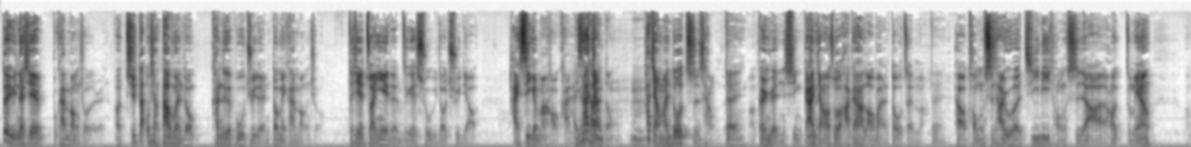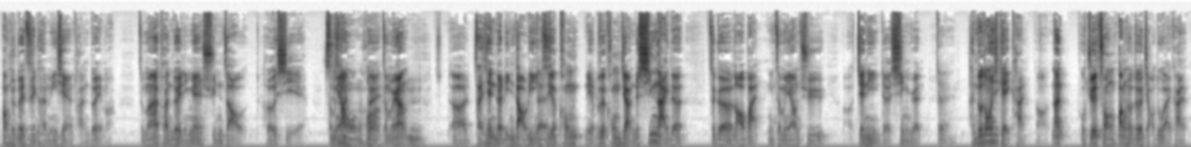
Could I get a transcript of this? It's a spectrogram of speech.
对于那些不看棒球的人啊，其实大我想大部分人都看这个部剧的人都没看棒球，这些专业的这些术语都去掉。嗯还是一个蛮好看的，因为他讲懂，嗯，他讲蛮多职场的，对啊，跟人性。刚才讲到说他跟他老板的斗争嘛，对，还有同事他如何激励同事啊，然后怎么样？棒球队是一个很明显的团队嘛，怎么样在团队里面寻找和谐？怎么样文化？对，怎么样？嗯，呃，展现你的领导力。你是一个空，也不是空降，就新来的这个老板，你怎么样去啊建立你的信任？对，很多东西可以看啊。那我觉得从棒球这个角度来看，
